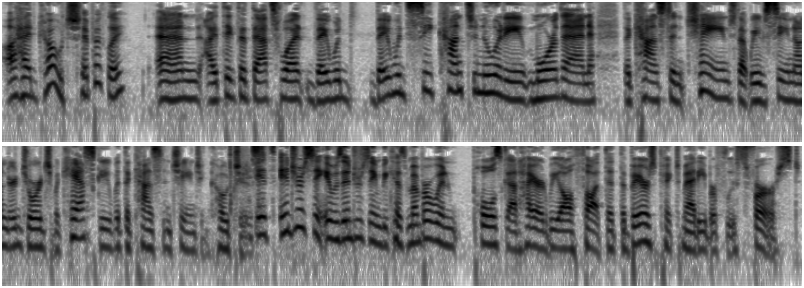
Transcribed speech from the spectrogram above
a head coach. typically And I think that that's what they would they would seek continuity more than the constant change that we've seen under George McCaskey with the constant change in coaches. It's interesting. It was interesting because remember when Poles got hired, we all thought that the Bears picked Matt Eberflus first,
